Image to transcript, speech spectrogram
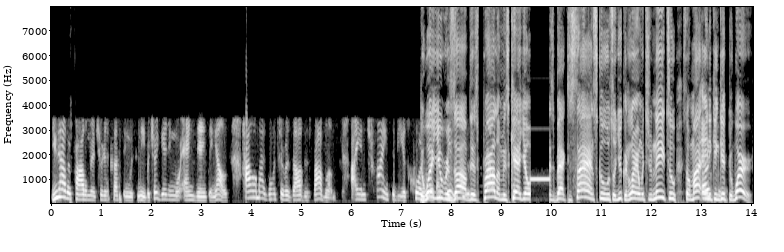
You have a problem that you're discussing with me, but you're getting more angry than anything else. How am I going to resolve this problem? I am trying to be as cordial. The way you resolve this problem is carry your ass back to science school so you can learn what you need to so my auntie can get the word.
